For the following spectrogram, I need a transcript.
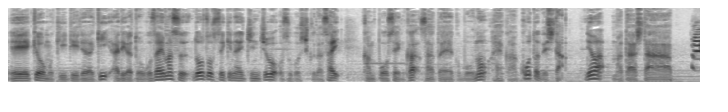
えー、今日も聞いていただきありがとうございます。どうぞ素敵な一日をお過ごしください。漢方専科サーター薬房の早川浩太でした。では、また明日。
